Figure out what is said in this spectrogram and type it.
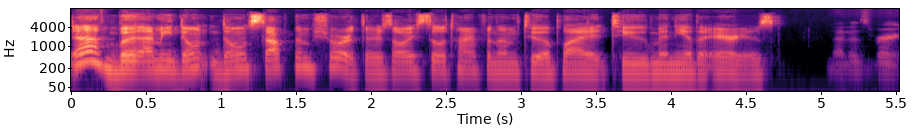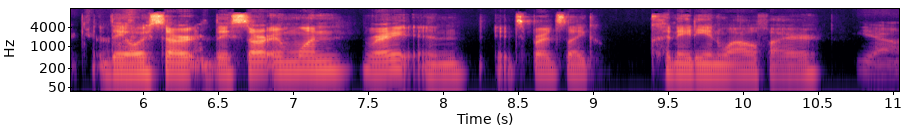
Yeah, but I mean, don't don't stop them short. There's always still time for them to apply it to many other areas. That is very true. They always start they start in one, right? And it spreads like Canadian wildfire. Yeah.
